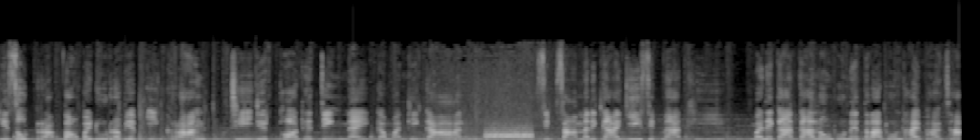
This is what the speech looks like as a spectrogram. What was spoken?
พิสุทธิ์รับต้องไปดูระเบียบอีกครั้ง ชี้ยึดข้อเท็จจริงในกรรมธิการ 13นาฬิกา20 นาทีบรรยากาศการลงทุนในตลาดหุ้นไทยภาคเช้า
